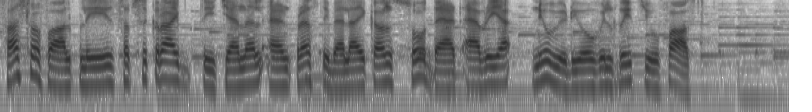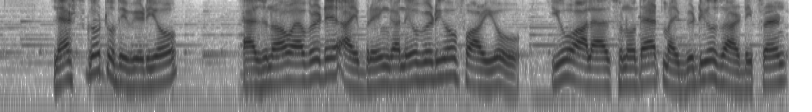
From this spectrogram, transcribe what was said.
First of all, please subscribe the channel and press the bell icon so that every new video will reach you fast. Let's go to the video. As now, every day I bring a new video for you. You all also know that my videos are different.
